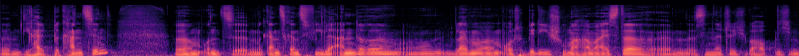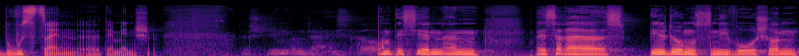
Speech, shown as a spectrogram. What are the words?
ähm, die halt bekannt sind. Ähm, und ähm, ganz, ganz viele andere, ähm, bleiben wir beim Orthopädie-Schuhmachermeister, sind natürlich überhaupt nicht im Bewusstsein äh, der Menschen. Das stimmt. Und da ist auch ein bisschen ein besseres Bildungsniveau schon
